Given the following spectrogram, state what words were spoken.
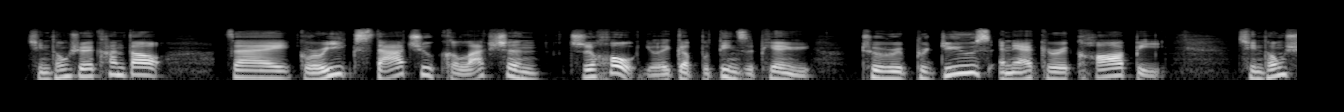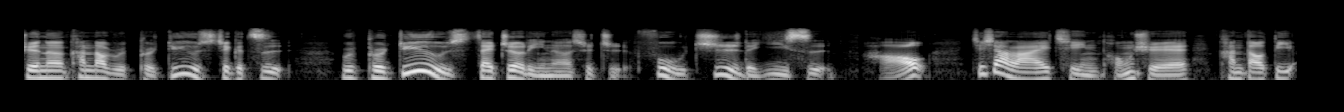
请同学看到，在 Greek statue collection 之后有一个不定词片语 to reproduce an accurate copy。请同学呢看到 reproduce 这个字，reproduce 在这里呢是指复制的意思。好，接下来请同学看到第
